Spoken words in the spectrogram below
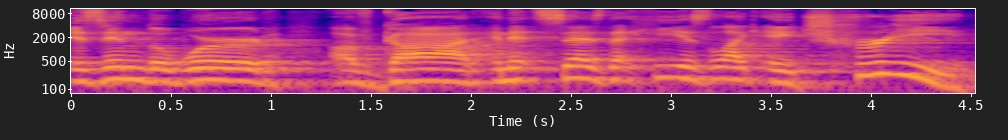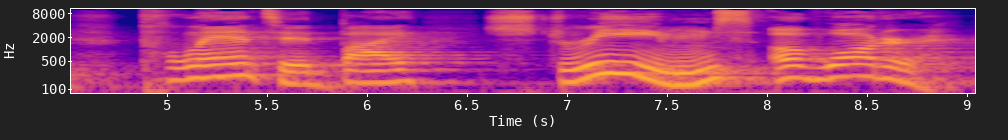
is in the word of God. And it says that he is like a tree planted by streams of water.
